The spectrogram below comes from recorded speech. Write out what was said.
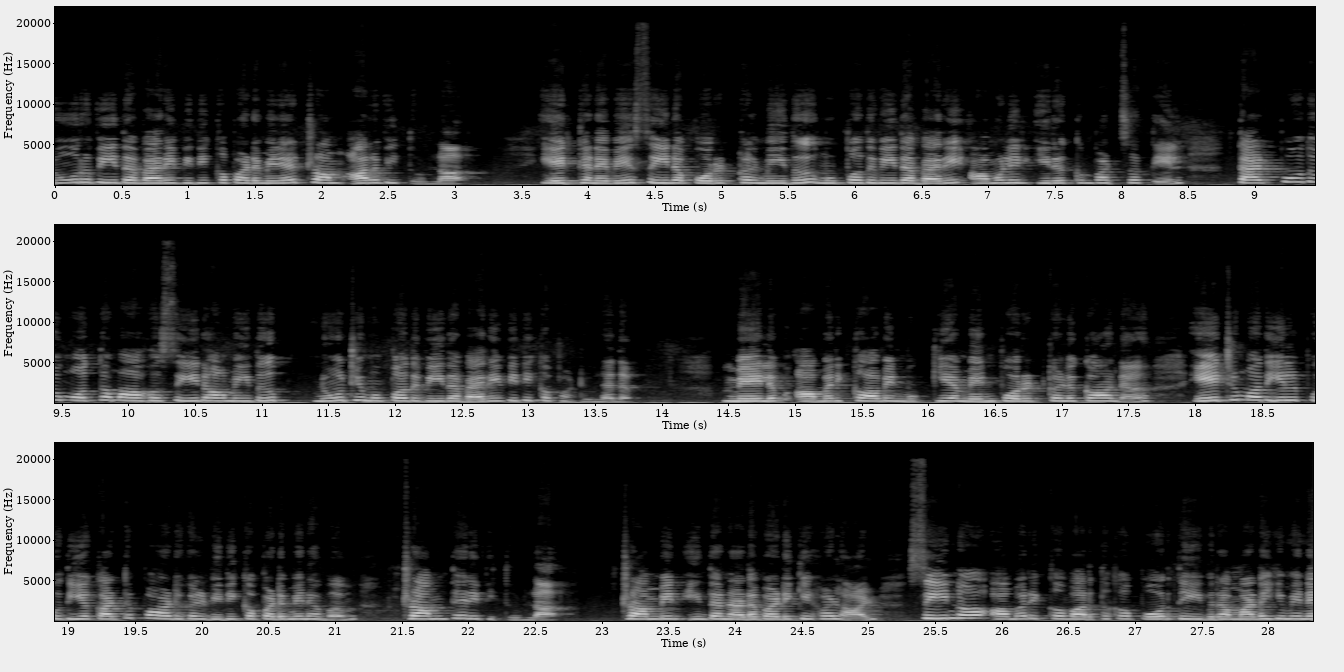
நூறு வீத வரி விதிக்கப்படும் என ட்ரம்ப் அறிவித்துள்ளார். ஏற்கனவே சீன பொருட்கள் மீது முப்பது வீத வரி அமலில் இருக்கும் பட்சத்தில் தற்போது மொத்தமாக சீனா மீது நூற்றி முப்பது வீத வரி விதிக்கப்பட்டுள்ளது. மேலும் அமெரிக்காவின் முக்கிய மென்பொருட்களுக்கான ஏற்றுமதியில் புதிய கட்டுப்பாடுகள் விதிக்கப்படும் எனவும் ட்ரம்ப் தெரிவித்துள்ளார். ட்ரம்பின் இந்த நடவடிக்கைகளால் சீனா அமெரிக்க வர்த்தக போர் தீவிரமடையும் என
